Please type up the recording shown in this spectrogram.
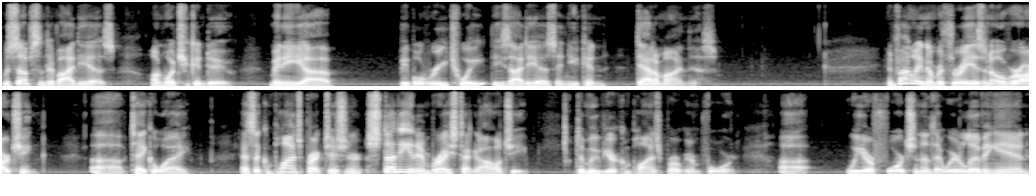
with substantive ideas on what you can do. Many uh, people retweet these ideas, and you can data mine this. And finally, number three is an overarching uh, takeaway. As a compliance practitioner, study and embrace technology to move your compliance program forward. Uh, we are fortunate that we're living in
